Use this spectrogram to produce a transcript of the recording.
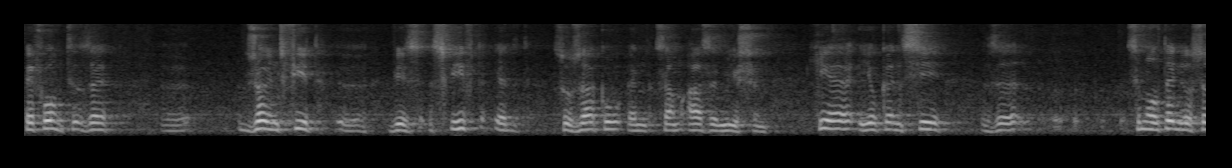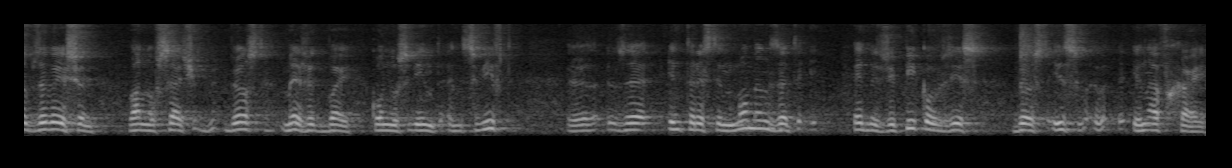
performed the uh, joint fit uh, with Swift and Suzaku and some other mission. Here you can see the simultaneous observation, one of such bursts measured by Konus Wind and Swift. Uh, the interesting moment that energy peak of this burst is uh, enough high.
